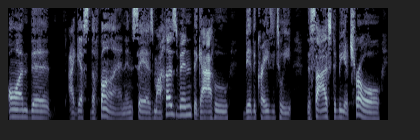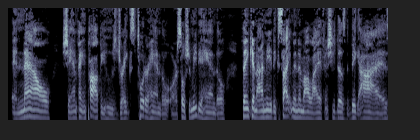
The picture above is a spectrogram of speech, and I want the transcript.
on the, I guess, the fun and says, My husband, the guy who did the crazy tweet, decides to be a troll. And now Champagne Papi, who's Drake's Twitter handle or social media handle, thinking I need excitement in my life. And she does the big eyes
